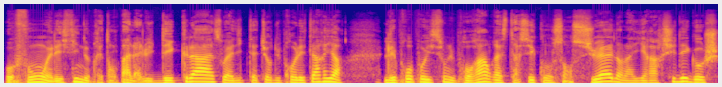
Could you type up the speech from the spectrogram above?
Au fond, LFI ne prétend pas la lutte des classes ou la dictature du prolétariat. Les propositions du programme restent assez consensuelles dans la hiérarchie des gauches,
